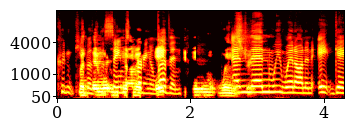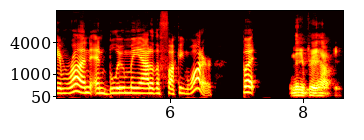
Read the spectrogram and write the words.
couldn't keep then the same went on an starting eleven. And streak. then we went on an eight game run and blew me out of the fucking water. But and then you're pretty happy.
